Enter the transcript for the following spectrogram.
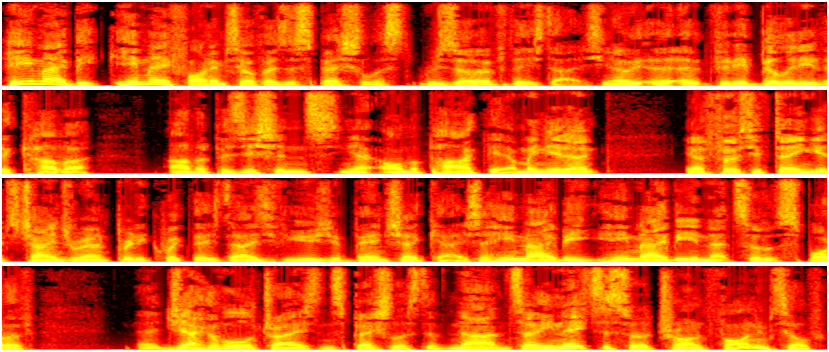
He may be, he may find himself as a specialist reserve these days, you know, uh, uh, for the ability to cover other positions, you know, on the park there. I mean, you don't, you know, first 15 gets changed around pretty quick these days if you use your bench okay. So he may be, he may be in that sort of spot of uh, jack of all trades and specialist of none. So he needs to sort of try and find himself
